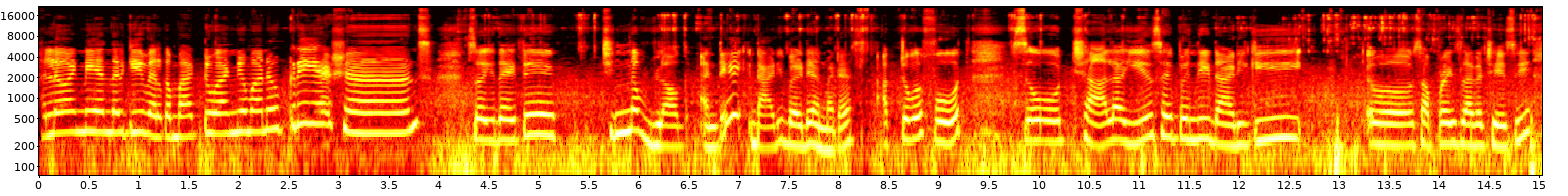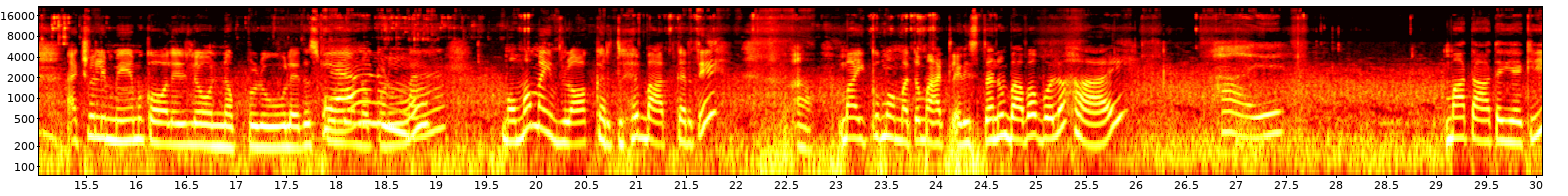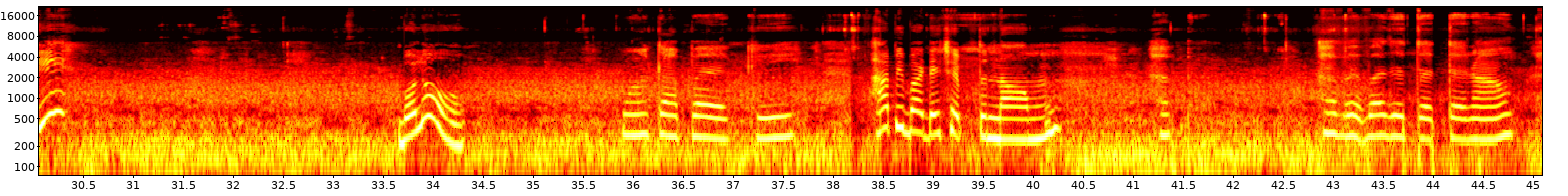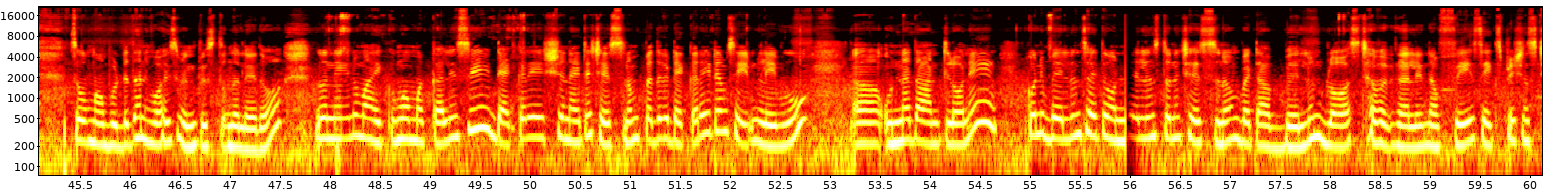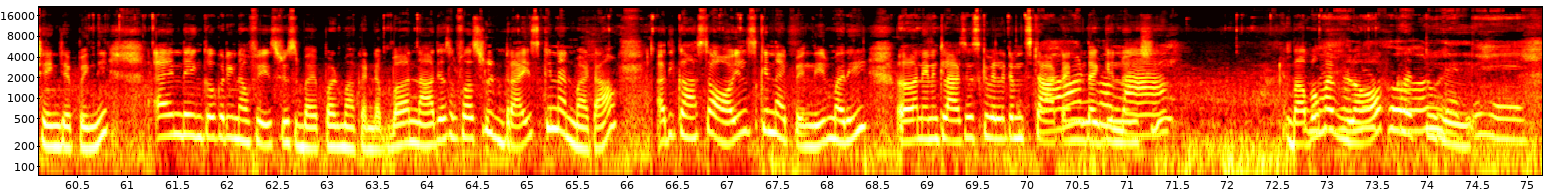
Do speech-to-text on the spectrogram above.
Hello అండి అందరికీ welcome back to Anyamanu creations. So ఇదైతే చిన్న వ్లాగ్ అంటే డాడీ బర్త్డే అనమాట అక్టోబర్ ఫోర్త్. సో చాలా ఇయర్స్ అయిపోయింది డాడీకి సర్ప్రైజ్ లాగా చేసి. యాక్చువల్లీ మేము కాలేజ్లో ఉన్నప్పుడు లేదా స్కూల్లో ఉన్నప్పుడు మమ్మ మై వ్లాగ్ కర్తూ హే బాత్ కర్తే మా ఇక్కు మమ్మతో మాట్లాడిస్తాను. బాబా బోలో హాయ్ హాయ్ మా తాతయ్యకి బోలో మా కప్పకి హ్యాపీ బర్త్డే చెప్తున్నాం హ్యాపీ బర్త్డే చెప్తున్నాం సో మా బుడ్డ దాని వాయిస్ వినిపిస్తుందో లేదో. సో నేను మా ఎక్కువ కలిసి డెకరేషన్ అయితే చేస్తున్నాం. పెద్దగా డెకరేటమ్స్ ఏం లేవు. ఉన్న దాంట్లోనే కొన్ని బెలూన్స్ అయితే ఉన్న బెలూన్స్తోనే చేస్తున్నాం. బట్ ఆ బెలూన్ బ్లాస్ట్ అవ్వగానే నా ఫేస్ ఎక్స్ప్రెషన్స్ చేంజ్ అయిపోయింది. అండ్ ఇంకొకటి నా ఫేస్ చూసి భయపడమాకండి అబ్బా. నాది అసలు ఫస్ట్ డ్రై స్కిన్ అనమాట అది కాస్త ఆయిల్ స్కిన్ అయిపోయింది. మరి నేను క్లాసెస్కి వెళ్ళటం స్టార్ట్ అయిన దగ్గర నుంచి బాబా మై వ్లాగ్ కర్తూ హే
